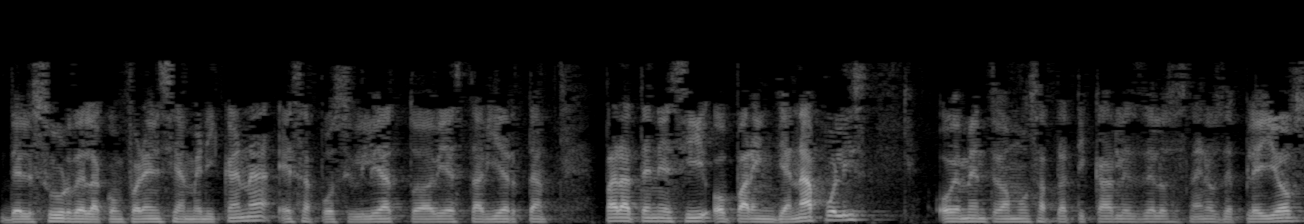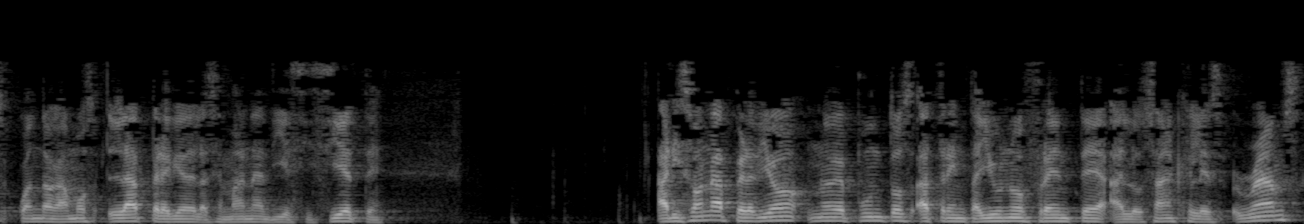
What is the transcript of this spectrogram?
del sur de la conferencia americana. Esa posibilidad todavía está abierta para Tennessee o para Indianapolis. Obviamente vamos a platicarles de los escenarios de playoffs cuando hagamos la previa de la semana 17. Arizona perdió 9 puntos a 31 frente a Los Ángeles Rams.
